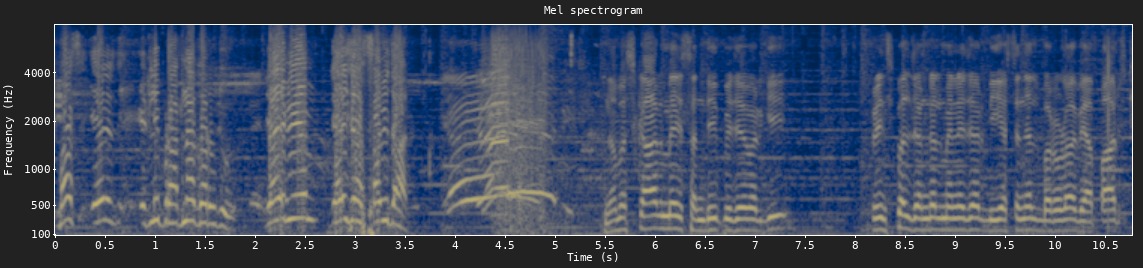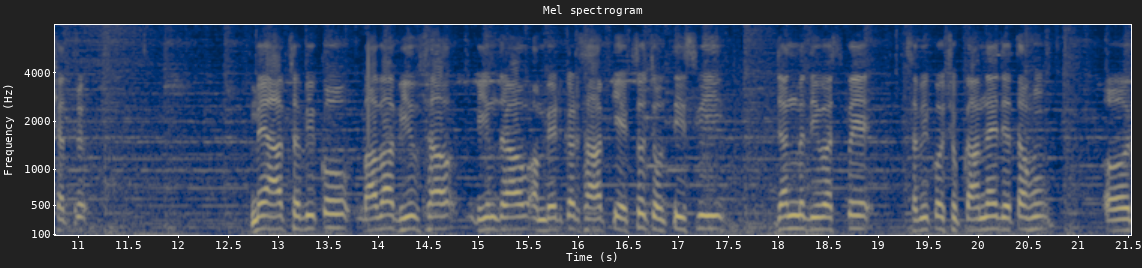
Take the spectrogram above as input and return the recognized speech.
બસ એ એટલી પ્રાર્થના કરું છું જય ભીમ જય સંવિધાન नमस्कार मैं संदीप विजयवर्गीय Principal general manager BSNL Baroda व्यापार क्षेत्र। मैं आप सभी को बाबा भीम साहब, भीमराव अंबेडकर साहब की 134वीं जन्म दिवस पे सभी को शुभकामनाएँ देता हूँ। और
